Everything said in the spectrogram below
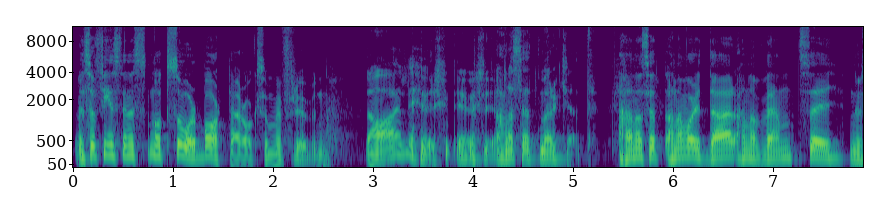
Men så finns det något sårbart där också med frun. Ja, eller hur? Han har sett mörkret. Han har, sett, han har varit där, han har vänt sig, nu,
